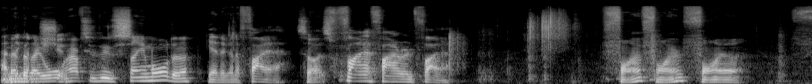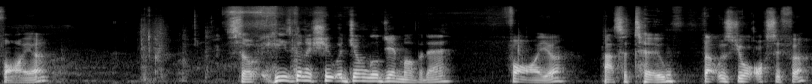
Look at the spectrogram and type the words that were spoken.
And Remember, they all shoot. have to do the same order. Yeah, they're going to fire. So it's fire, fire, and fire. Fire, fire, fire, fire, So he's going to shoot a jungle gym over there. fire. That's a two. That was your ossifer.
